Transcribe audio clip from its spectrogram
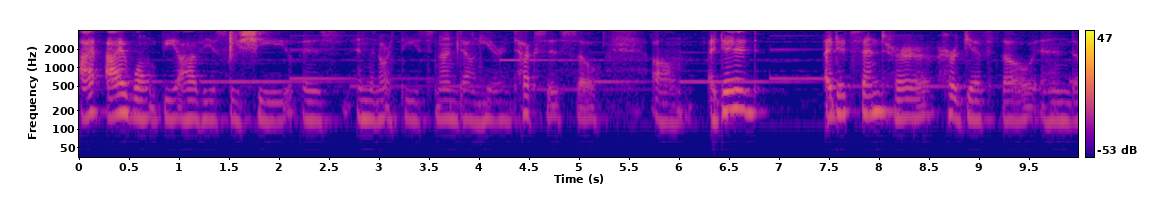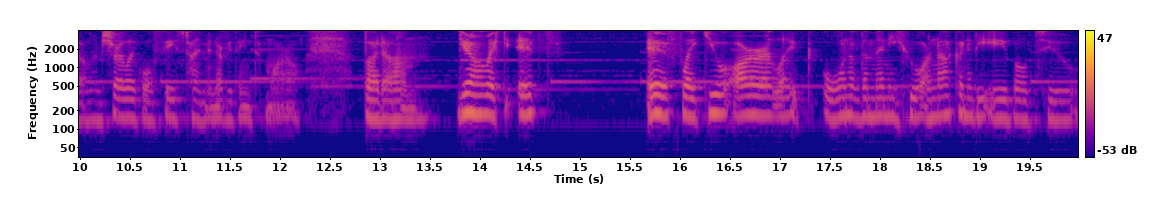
I I won't be. Obviously, she is in the Northeast, and I'm down here in Texas. So, um, I did I did send her her gift though, and um, I'm sure like we'll FaceTime and everything tomorrow. But um, you know, like if if like you are like one of the many who are not going to be able to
